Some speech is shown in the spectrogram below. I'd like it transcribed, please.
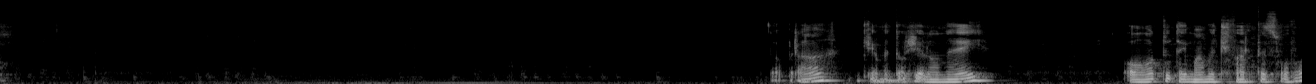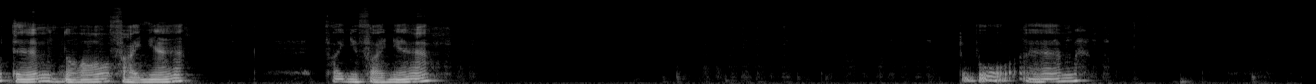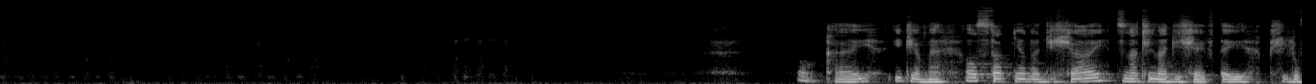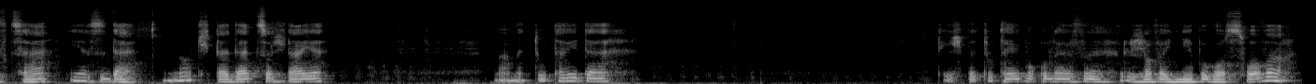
Dobra, idziemy do zielonej. O, tutaj mamy czwarte słowo tym. No, fajnie. Fajnie, fajnie. Tu było M. Okej, idziemy. Ostatnia na dzisiaj, znaczy na dzisiaj w tej krzyżówce jest D. No, 4D coś daje. Mamy tutaj D. Czyżby tutaj w ogóle w ryżowej nie było słowa?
